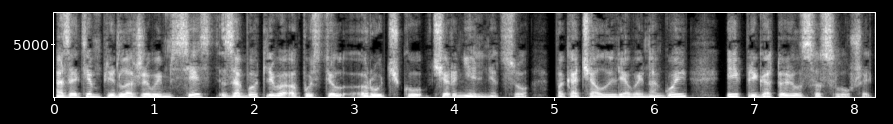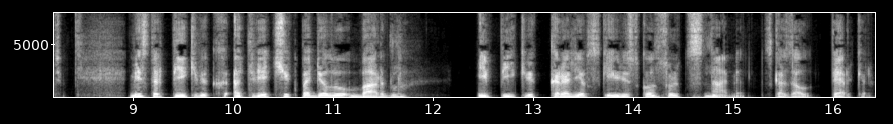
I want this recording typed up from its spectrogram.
а затем, предложив им сесть, заботливо опустил ручку в чернильницу, покачал левой ногой и приготовился слушать. Мистер Пиквик — ответчик по делу Бардл, и Пиквик — королевский юрисконсульт Снабин, — сказал Перкер.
